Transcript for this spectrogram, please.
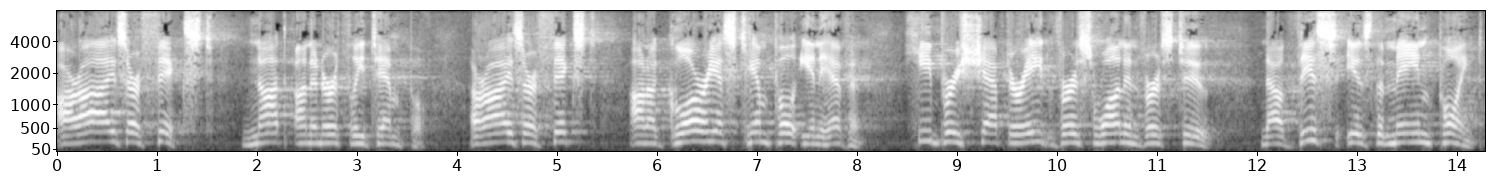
Our eyes are fixed not on an earthly temple. Our eyes are fixed on a glorious temple in heaven. Hebrews chapter 8, verse 1 and verse 2. Now, this is the main point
